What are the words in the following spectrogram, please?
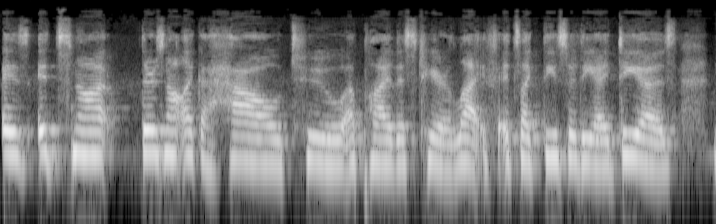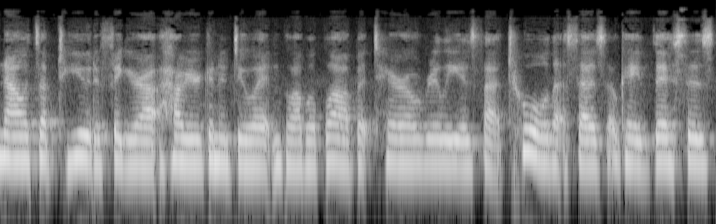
is it's not there's not like a how to apply this to your life. It's like these are the ideas. Now it's up to you to figure out how you're going to do it and blah, blah, blah. But tarot really is that tool that says, okay, this is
